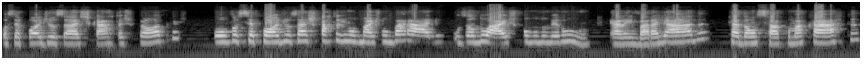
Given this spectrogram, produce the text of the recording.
Você pode usar as cartas próprias, ou você pode usar as cartas normais no baralho, usando as como número 1. Ela é embaralhada, cada um saca uma carta,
